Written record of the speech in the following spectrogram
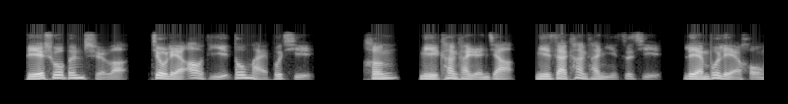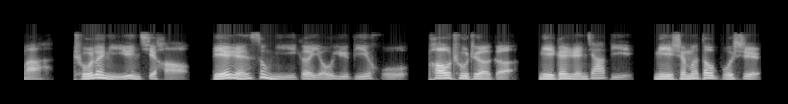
别说奔驰了，就连奥迪都买不起。哼，你看看人家，你再看看你自己。脸不脸红啊？除了你运气好，别人送你一个鱿鱼鼻虎，抛出这个，你跟人家比，你什么都不是。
